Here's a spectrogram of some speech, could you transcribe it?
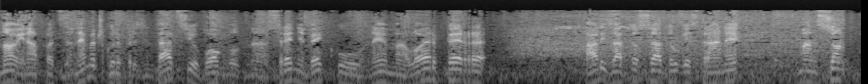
Novi napad za nemačku reprezentaciju, Vogbold na srednjem beku, nema Loerper, ali zato sa druge strane Manson.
